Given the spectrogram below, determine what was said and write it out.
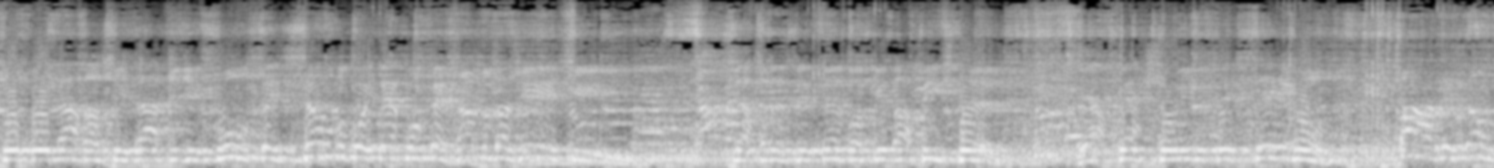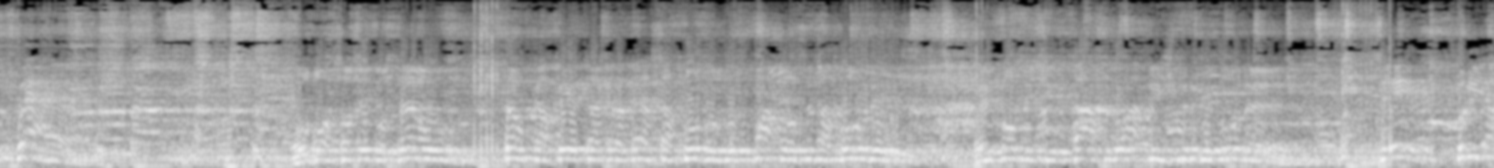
da cidade de Conceição do Coité, conterrâneo da gente. Se apresentando aqui na pista, é a Festa William terceiro, Paredão Ferre. O nosso amigo Tão, Tão Capeta agradece a todos os patrocinadores, em nome de WA Distribuidora, Zefria,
